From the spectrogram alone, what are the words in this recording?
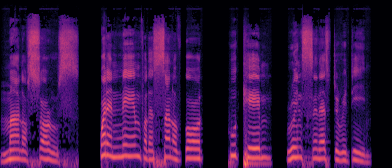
Man of sorrows. What a name for the Son of God who came, ruined sinners to redeem,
